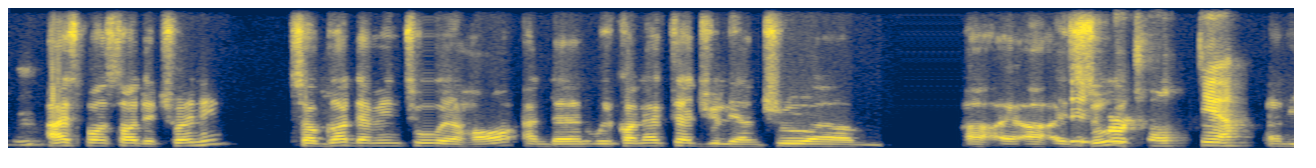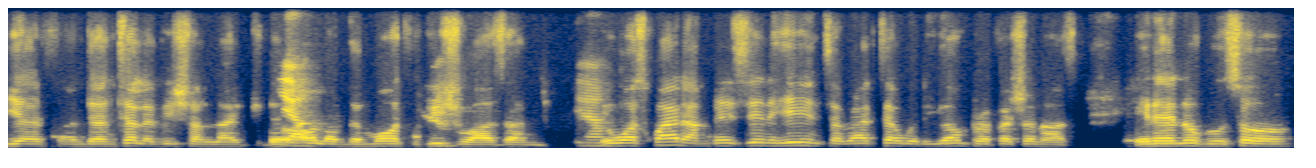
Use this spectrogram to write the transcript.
Mm-hmm. I sponsored the training, so got them into a hall, and then we connected Julian through um, uh, uh, uh Zoom. Virtual, yeah. And yes, and then television, like the, yeah. all of the multi visuals, and yeah. it was quite amazing. He interacted with the young professionals in Enugu, so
